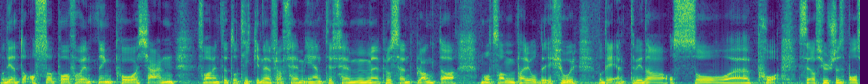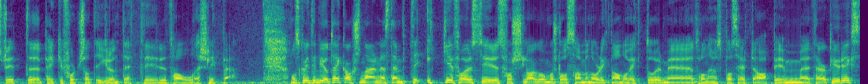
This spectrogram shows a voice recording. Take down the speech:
Og de endte også på forventning på kjernen, som var ventet å tikke ned fra 5,1 til 5% blank da, mot samme periode i fjor. Og det endte vi da også eh, på. Ser at Futures Ball Street eh, peker fortsatt i grønt etter tallslippet. Nå skal vi til Biotek. Aksjonærene stemte ikke for styrets forslag om å slå sammen Nordic Nanovektor med trondheimsbaserte Apim Therapeutics.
